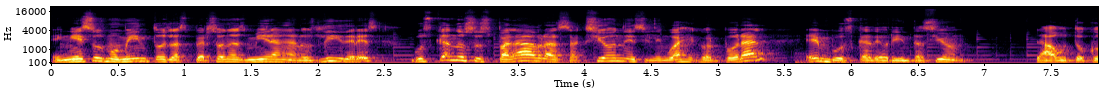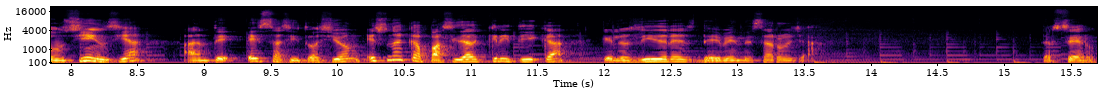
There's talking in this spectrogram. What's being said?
En esos momentos las personas miran a los líderes buscando sus palabras, acciones y lenguaje corporal en busca de orientación. La autoconciencia ante esa situación es una capacidad crítica que los líderes deben desarrollar. Tercero,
